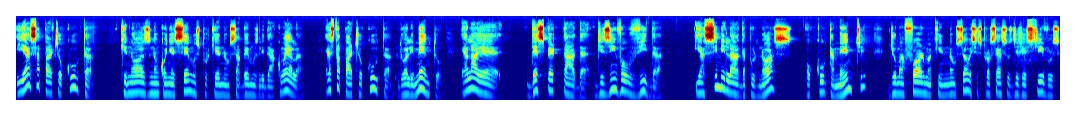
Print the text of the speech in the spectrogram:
e essa parte oculta, que nós não conhecemos porque não sabemos lidar com ela, esta parte oculta do alimento, ela é despertada, desenvolvida e assimilada por nós ocultamente, de uma forma que não são esses processos digestivos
